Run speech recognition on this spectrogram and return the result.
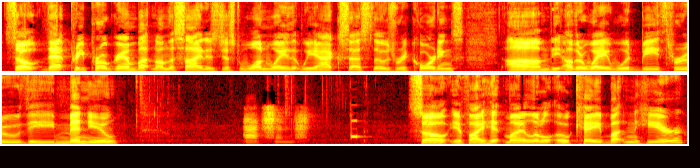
So that pre-program button on the side is just one way that we access those recordings. Um, the other way would be through the menu. Actions. So if I hit my little OK button here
